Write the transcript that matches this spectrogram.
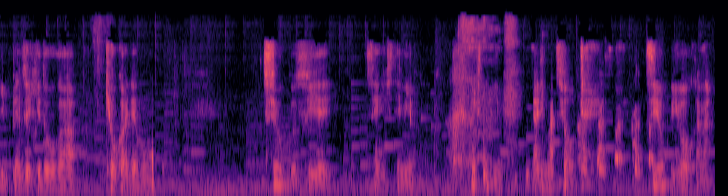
いっぺんぜひ動画協会でも強く推薦してみようかな。してみようやりましょう強く言おうかな。はい、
